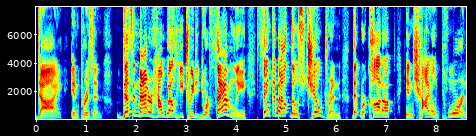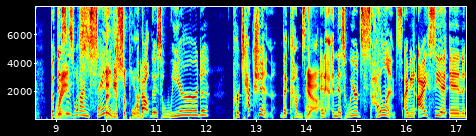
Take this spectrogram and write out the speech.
die in prison. Doesn't matter how well he treated your family. Think about those children that were caught up in child porn. But this is what I'm saying that he's supporting about this weird protection that comes Yeah. out and, and this weird silence. I mean, I see it in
